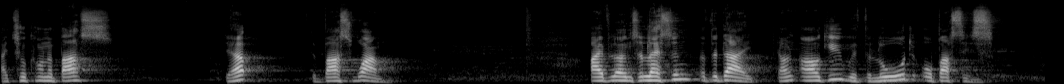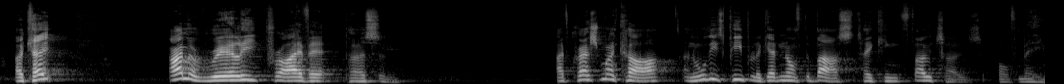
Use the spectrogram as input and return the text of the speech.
I took on a bus. Yep. The bus won. I've learned a lesson of the day. Don't argue with the Lord or buses. Okay? I'm a really private person. I've crashed my car, and all these people are getting off the bus taking photos of me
